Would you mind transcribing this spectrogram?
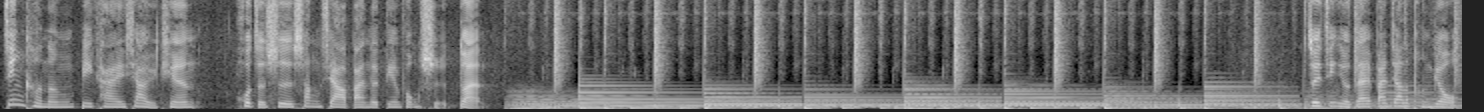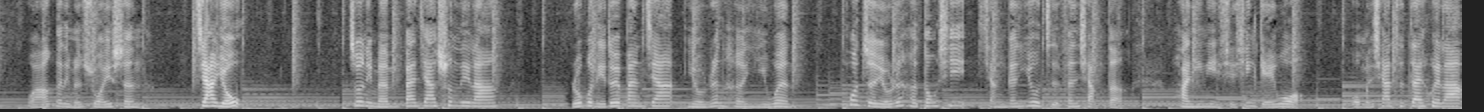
尽可能避开下雨天或者是上下班的巅峰时段。最近有在搬家的朋友，我要跟你们说一声加油！祝你们搬家顺利啦！如果你对搬家有任何疑问，或者有任何东西想跟柚子分享的，欢迎你写信给我。我们下次再会啦，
